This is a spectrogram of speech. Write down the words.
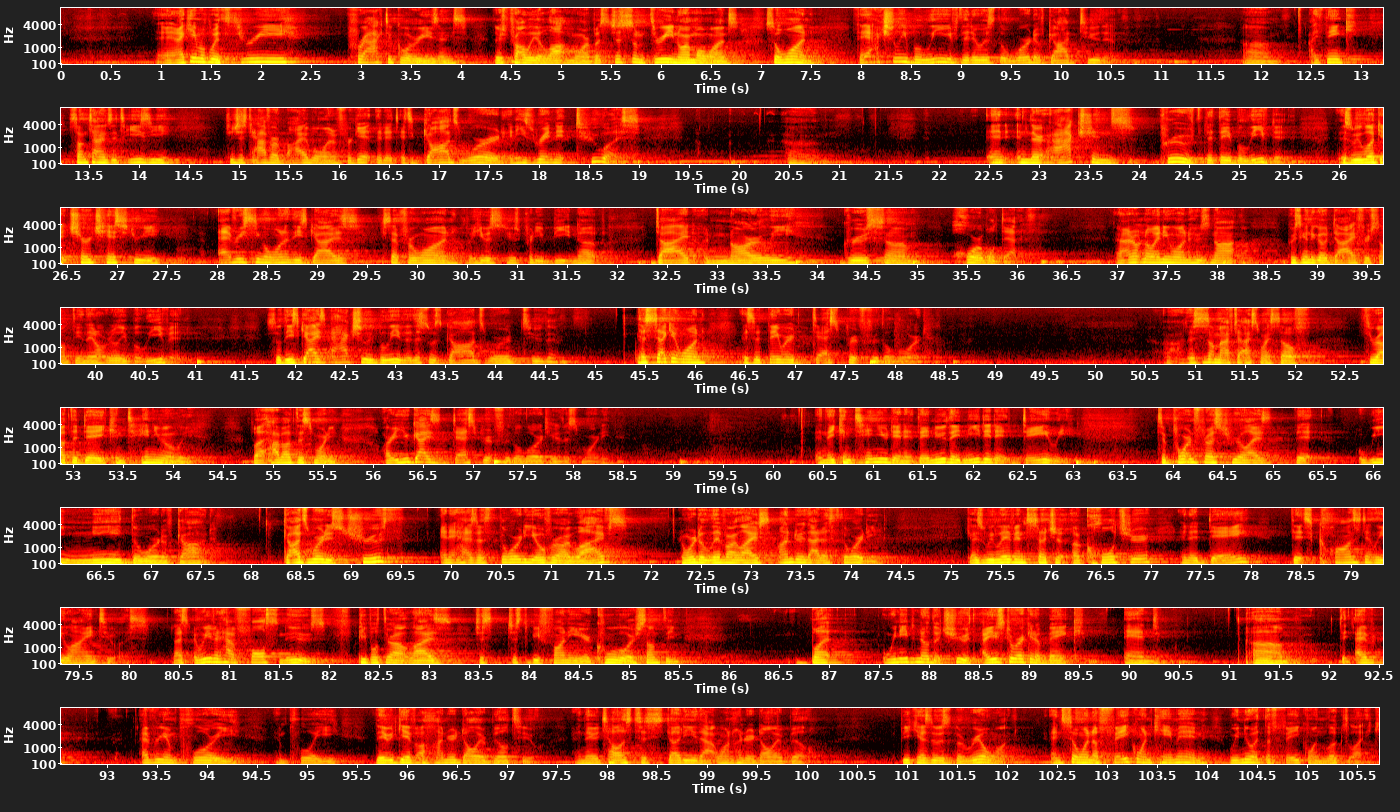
And I came up with three practical reasons there's probably a lot more, but just some three normal ones. So, one, they actually believed that it was the word of God to them. Um, I think sometimes it's easy to just have our Bible and forget that it's God's word and He's written it to us. Um, and, and their actions proved that they believed it. As we look at church history, every single one of these guys, except for one, but he was, he was pretty beaten up, died a gnarly, gruesome, horrible death. And I don't know anyone who's not who's going to go die for something they don't really believe it. So these guys actually believe that this was God's word to them. The second one is that they were desperate for the Lord. Uh, this is something I have to ask myself throughout the day continually. But how about this morning? Are you guys desperate for the Lord here this morning? And they continued in it. They knew they needed it daily. It's important for us to realize that we need the Word of God. God's Word is truth, and it has authority over our lives, and we're to live our lives under that authority. Guys, we live in such a, a culture and a day that's constantly lying to us. That's, we even have false news. People throw out lies just, just to be funny or cool or something. But we need to know the truth. I used to work at a bank, and um, I've, every employee employee they would give a hundred dollar bill to, and they would tell us to study that one hundred dollar bill because it was the real one. And so when a fake one came in, we knew what the fake one looked like.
